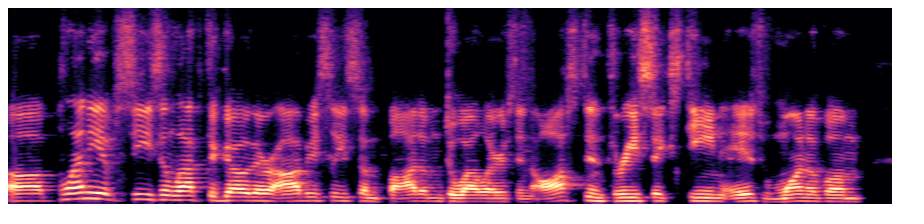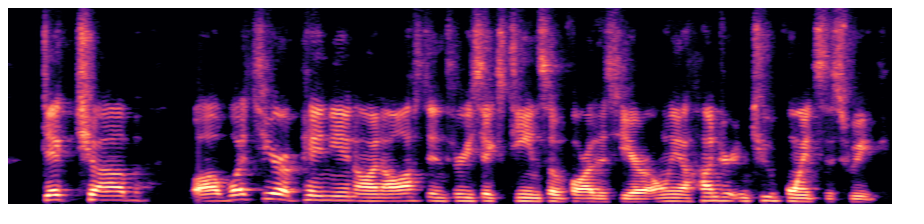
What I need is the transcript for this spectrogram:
uh, plenty of season left to go. There are obviously some bottom dwellers, and Austin 316 is one of them. Dick Chubb, uh, what's your opinion on Austin 316 so far this year? Only 102 points this week.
